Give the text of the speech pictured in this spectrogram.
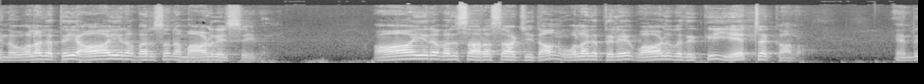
இந்த உலகத்தை ஆயிரம் வருஷம் நம்ம ஆளுகை செய்வோம். ஆயிரம் வருஷ அரசாட்சி தான் உலகத்திலே வாழுவதற்கு ஏற்ற காலம் என்று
